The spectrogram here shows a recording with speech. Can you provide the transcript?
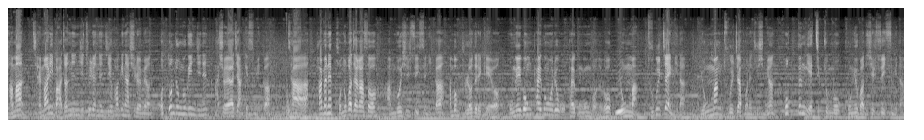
다만 제 말이 맞았는지 틀렸는지 확인하시려면 어떤 종목인지는 아셔야 하지 않겠습니까? 자, 화면에 번호가 작아서 안 보이실 수 있으니까 한번 불러드릴게요. 010-8056-5800 번호로 욕망 두 글자입니다. 욕망 두 글자 보내주시면 폭등 예측 종목 공유 받으실 수 있습니다.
